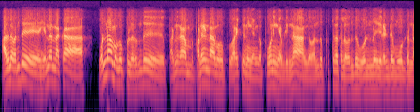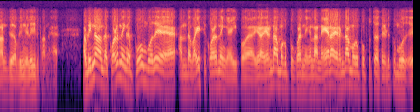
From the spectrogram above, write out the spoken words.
அதுல வந்து என்னன்னாக்கா ஒண்ணாம் வகுப்புல இருந்து பன்னிரெண்டாம் வகுப்பு வரைக்கும் நீங்க அங்க போனீங்க அப்படின்னா அங்க வந்து புத்தகத்துல வந்து ஒன்னு இரண்டு மூன்று நான்கு அப்படின்னு எழுதியிருப்பாங்க. அப்படின்னா அந்த குழந்தைங்க போகும்போதே அந்த வயசு குழந்தைங்க இப்போ இர- இரண்டாம் வகுப்பு குழந்தைங்கன்னா நேரா இரண்டாம் வகுப்பு புத்தகத்தை எடுக்கும்போது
